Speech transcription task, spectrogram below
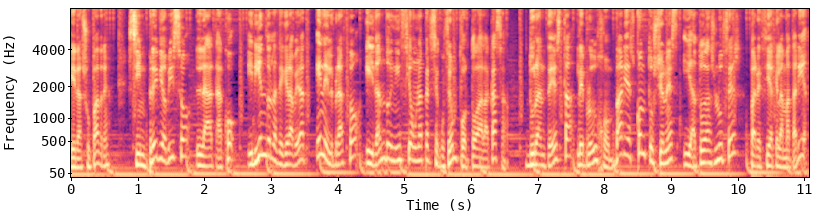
era su padre. Sin previo aviso, la atacó, hiriéndola de gravedad en el brazo y dando inicio a una persecución por toda la casa. Durante esta, le produjo varias contusiones y a todas luces parecía que la mataría.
